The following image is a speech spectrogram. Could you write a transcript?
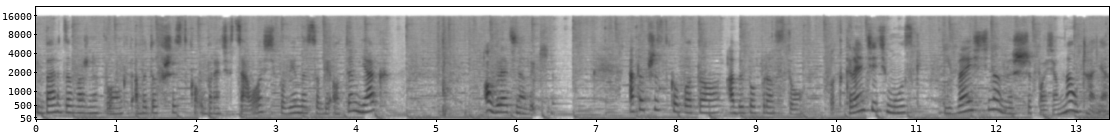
I bardzo ważny punkt, aby to wszystko ubrać w całość, powiemy sobie o tym, jak ograć nawyki. A to wszystko po to, aby po prostu podkręcić mózg i wejść na wyższy poziom nauczania.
